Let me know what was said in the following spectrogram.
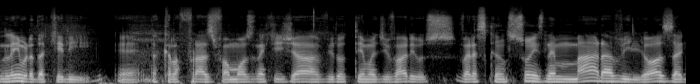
lembra daquele, é, daquela frase famosa, né, que já virou tema de vários, várias canções, né? Maravilhosa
